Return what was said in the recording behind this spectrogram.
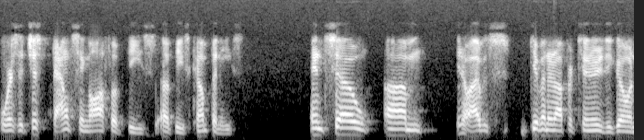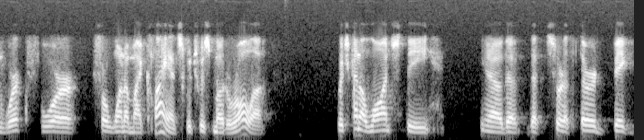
or is it just bouncing off of these of these companies? And so, um, you know, I was given an opportunity to go and work for for one of my clients, which was Motorola, which kind of launched the, you know, the the sort of third big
